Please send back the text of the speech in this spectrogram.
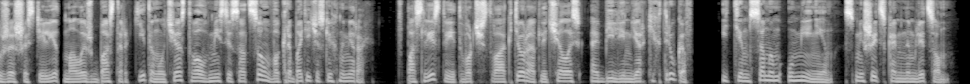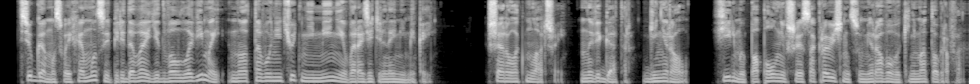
Уже шести лет малыш Бастер Китон участвовал вместе с отцом в акробатических номерах. Впоследствии творчество актера отличалось обилием ярких трюков и тем самым умением смешить с каменным лицом, всю гамму своих эмоций передавая едва уловимой, но оттого ничуть не менее выразительной мимикой. Шерлок-младший, навигатор, генерал, фильмы, пополнившие сокровищницу мирового кинематографа.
